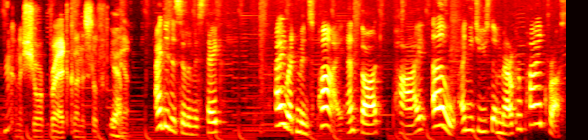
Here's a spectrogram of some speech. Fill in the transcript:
mm-hmm. kind of shortbread kind of stuff. Yeah. yeah. I did a silly mistake. I read mince pie and thought, pie, oh, I need to use the American pie crust.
